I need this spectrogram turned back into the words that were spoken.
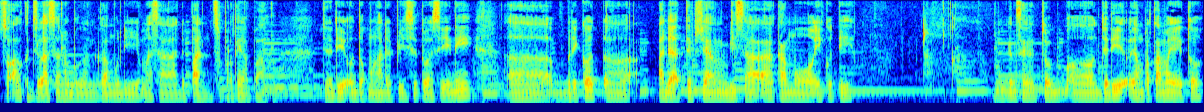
soal kejelasan hubungan kamu di masa depan seperti apa. Jadi untuk menghadapi situasi ini, uh, berikut uh, ada tips yang bisa kamu ikuti. Mungkin saya coba. Uh, jadi yang pertama yaitu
